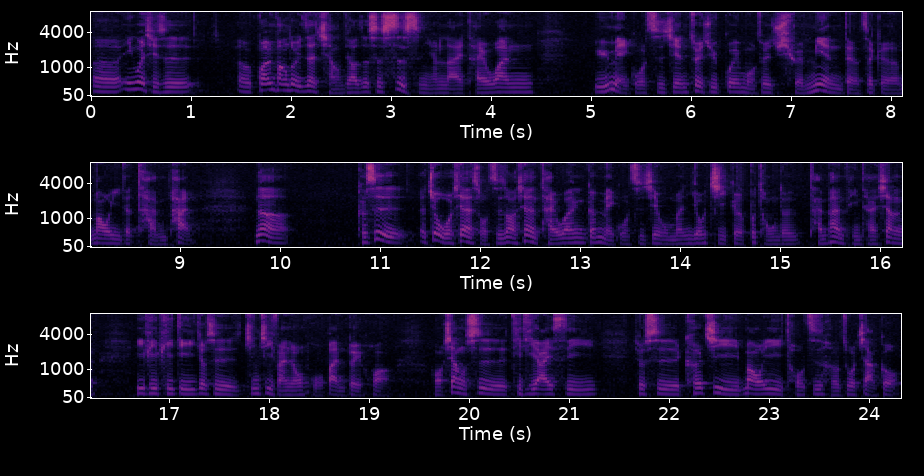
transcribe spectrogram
呃，因为其实呃官方都一直在强调，这是四十年来台湾与美国之间最具规模、最全面的这个贸易的谈判，那。可是，就我现在所知道，现在台湾跟美国之间，我们有几个不同的谈判平台，像 EPPD 就是经济繁荣伙伴对话，哦，像是 TTIC 就是科技贸易投资合作架构，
